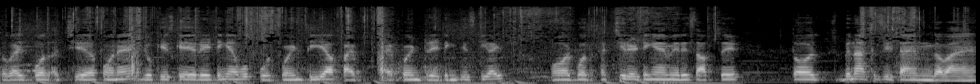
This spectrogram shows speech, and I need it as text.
तो गाइज़ बहुत अच्छी ईयरफोन है, जो कि इसके रेटिंग है वो फोर पॉइंट थी या फाइव फाइव पॉइंट रेटिंग थी इसकी गाइज़ और बहुत अच्छी रेटिंग है मेरे हिसाब से। तो बिना किसी टाइम गवाए,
